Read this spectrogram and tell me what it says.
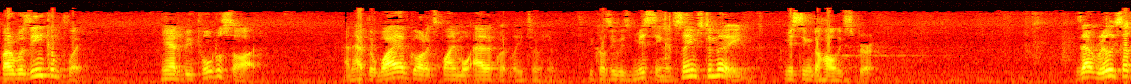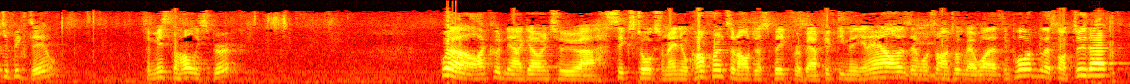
but it was incomplete. He had to be pulled aside and have the way of God explained more adequately to him because he was missing, it seems to me, missing the Holy Spirit. Is that really such a big deal? To miss the Holy Spirit? Well, I could now go into uh, six talks from annual conference and I'll just speak for about 50 million hours and we'll try and talk about why that's important. Let's not do that.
